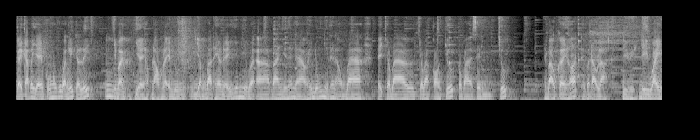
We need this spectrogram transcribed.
kể cả bây giờ em cũng không có quản lý trợ lý. Ừ. nhưng mà về hợp đồng là em luôn dẫn ba theo để giống như ba à, ba như thế nào thấy đúng như thế nào ông ba để cho ba cho ba coi trước rồi ba xem trước. Thì ba ok hết thì bắt đầu là đi đi quay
